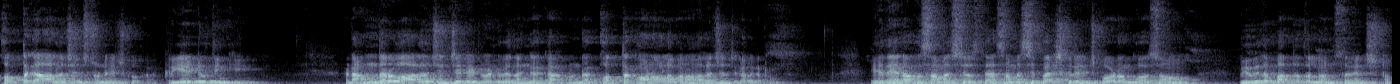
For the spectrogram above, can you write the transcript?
కొత్తగా ఆలోచించడం నేర్చుకోవాలి. క్రియేటివ్ థింకింగ్ అంటే అందరూ ఆలోచించేటటువంటి విధంగా కాకుండా కొత్త కోణంలో మనం ఆలోచించగలగటం. ఏదైనా ఒక సమస్య వస్తే ఆ సమస్య పరిష్కరించుకోవడం కోసం వివిధ పద్ధతులను అనుసరించడం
